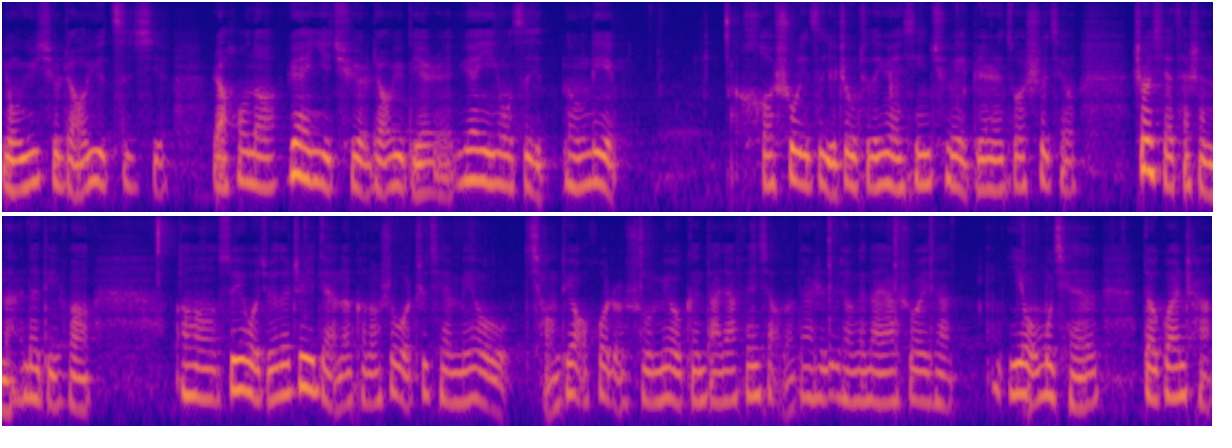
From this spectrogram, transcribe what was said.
勇于去疗愈自己。然后呢，愿意去疗愈别人，愿意用自己能力和树立自己正确的愿心去为别人做事情，这些才是难的地方。嗯，所以我觉得这一点呢，可能是我之前没有强调，或者说没有跟大家分享的。但是就想跟大家说一下，以我目前的观察，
